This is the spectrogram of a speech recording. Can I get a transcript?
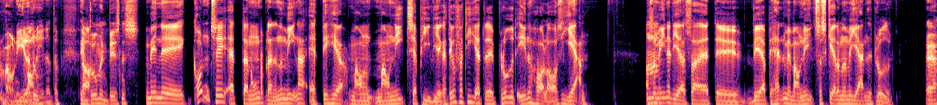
Magneter, du. Magneter, du. Det er Nå. en boom in business. Men øh, grunden til, at der er nogen, der blandt andet mener, at det her mag- magnetterapi virker, det er jo fordi, at øh, blodet indeholder også jern. Og så Mhm. mener de altså, at øh, ved at behandle med magnet, så sker der noget med jernet i blodet. Ja.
